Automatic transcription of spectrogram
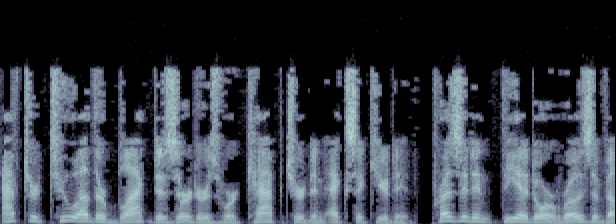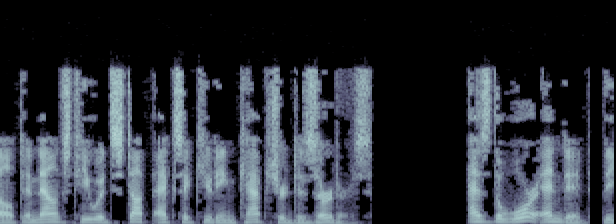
After two other black deserters were captured and executed, President Theodore Roosevelt announced he would stop executing captured deserters. As the war ended, the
